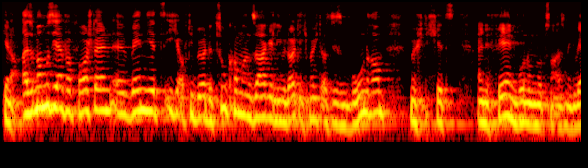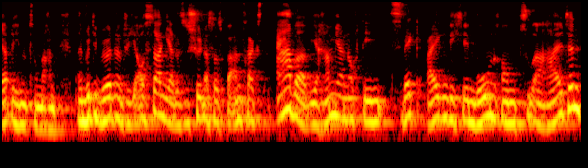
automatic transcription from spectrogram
Genau, genau. Also man muss sich einfach vorstellen, äh, wenn jetzt ich auf die Behörde zukomme und sage, liebe Leute, ich möchte aus diesem Wohnraum, möchte ich jetzt eine Ferienwohnung nutzen, also eine gewerbliche Nutzung machen, dann wird die Behörde natürlich auch sagen, ja, das ist schön, dass du das beantragst, aber wir haben ja noch den Zweck, eigentlich den Wohnraum zu erhalten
